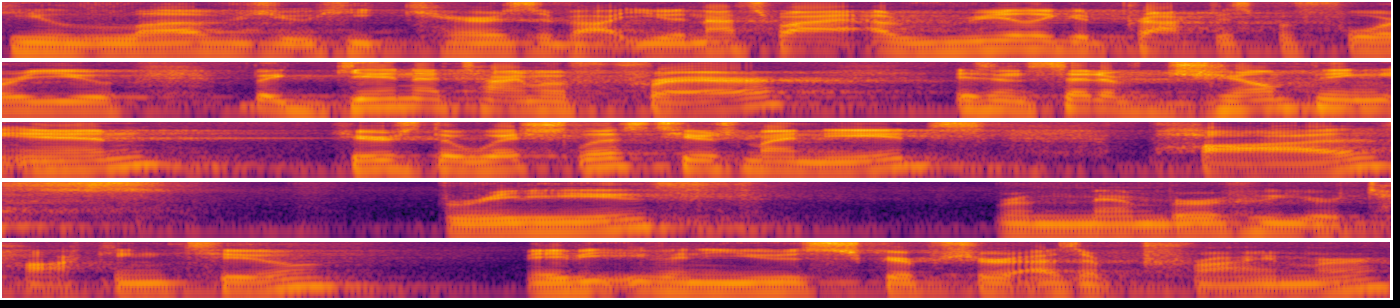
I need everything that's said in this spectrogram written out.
He loves you. He cares about you. And that's why a really good practice before you begin a time of prayer is instead of jumping in, here's the wish list, here's my needs, pause, breathe, remember who you're talking to, maybe even use scripture as a primer.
